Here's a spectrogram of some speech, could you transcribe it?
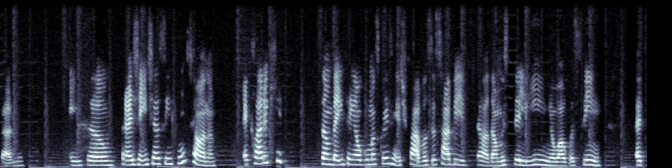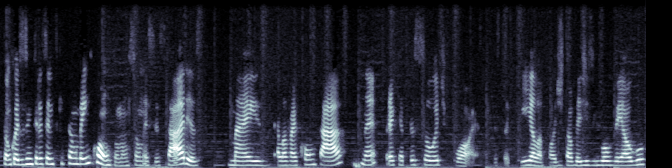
sabe? Então, pra gente é assim que funciona. É claro que também tem algumas coisinhas, tipo, ah, você sabe, sei lá, dar uma estrelinha ou algo assim. É, são coisas interessantes que também contam, não são necessárias, mas ela vai contar, né, para que a pessoa, tipo, ó, essa pessoa aqui, ela pode talvez desenvolver algo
